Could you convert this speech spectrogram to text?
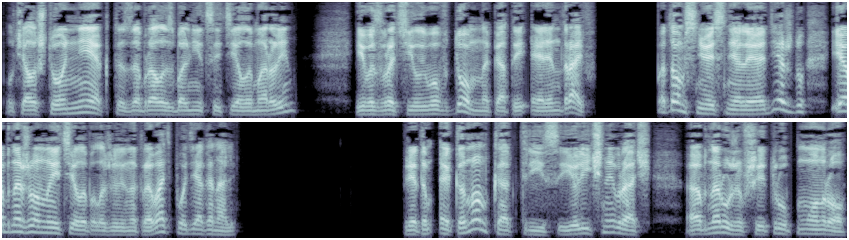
Получалось, что некто забрал из больницы тело Марлин и возвратил его в дом на пятый Эллен-драйв. Потом с нее сняли одежду и обнаженное тело положили на кровать по диагонали. При этом экономка актрисы, ее личный врач, обнаруживший труп Монро,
